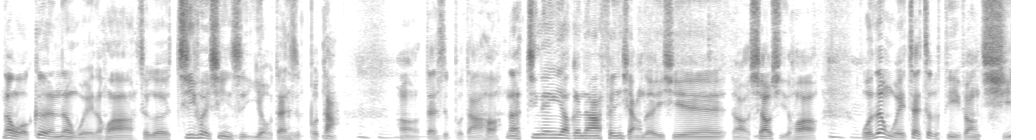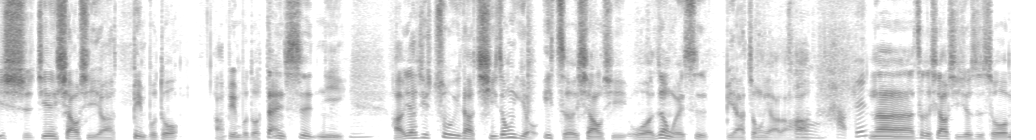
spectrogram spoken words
那我个人认为的话，这个机会性是有，但是不大。嗯好，但是不大哈。那今天要跟大家分享的一些啊消息的话，我认为在这个地方其实今天消息啊并不多。啊，并不多，但是你好要去注意到，其中有一则消息，我认为是比较重要的哈。哦，好的。那这个消息就是说，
